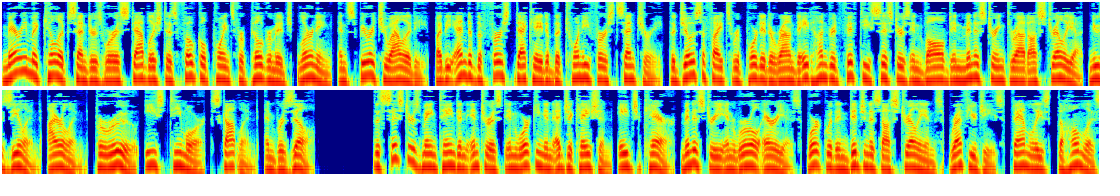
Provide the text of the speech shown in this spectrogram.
Mary MacKillop Centers were established as focal points for pilgrimage, learning, and spirituality. By the end of the first decade of the 21st century, the Josephites reported around 850 sisters involved in ministering throughout Australia, New Zealand, Ireland, Peru, East Timor, Scotland, and Brazil. The sisters maintained an interest in working in education, aged care, ministry in rural areas, work with Indigenous Australians, refugees, families, the homeless,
